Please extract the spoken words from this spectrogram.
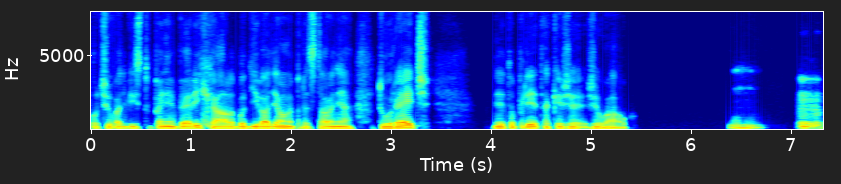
počúvať vystúpenie Vericha, alebo divadelné predstavenia, tú reč, mne to príde také, že, že wow. Mm-hmm. Mm.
